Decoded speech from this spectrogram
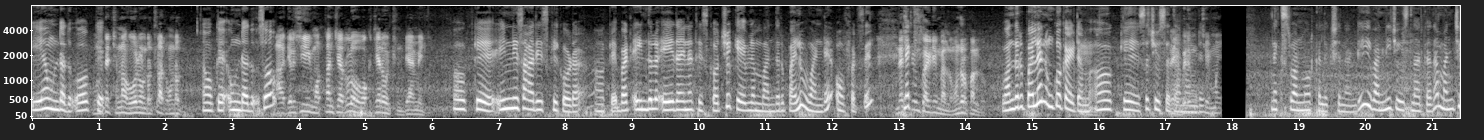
ఏం ఉండదు. ఓకే. చిన్న హోల్ ఉండొచ్చు ఉండదు. ఓకే ఉండదు. సో తెలిసి మొత్తం చీరలో ఒక చీర వచ్చింది డ్యామేజ్. ఓకే ఇన్ని సారీస్కి కూడా. ఓకే బట్ ఇందులో ఏదైనా తీసుకోవచ్చు. కేవలం వంద రూపాయలు one day offer sale. Next వంద రూపాయలు. వంద రూపాయలే ఇంకొక ఐటమ్ ఓకే సో నుంచి నెక్స్ట్ వన్ మోర్ కలెక్షన్ అండి. ఇవన్నీ చూస్తున్నారు కదా మంచి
